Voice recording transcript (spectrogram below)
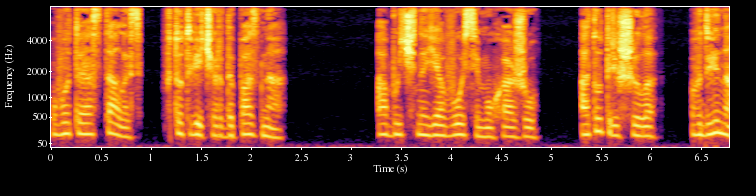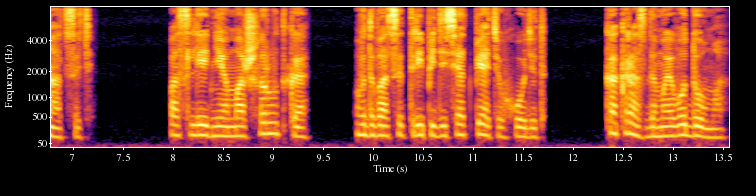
Вот и осталась в тот вечер допоздна. Обычно я в восемь ухожу, а тут решила в двенадцать. Последняя маршрутка в 23:55 уходит, как раз до моего дома.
